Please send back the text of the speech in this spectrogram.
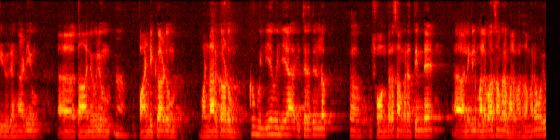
തിരൂരങ്ങാടിയും താനൂരും. പാണ്ടിക്കാടും മണ്ണാർക്കാടും ഒക്കെ വലിയ വലിയ ഇത്തരത്തിലുള്ള സ്വാതന്ത്ര്യ സമരത്തിന്റെ അല്ലെങ്കിൽ മലബാർ സമരം. മലബാർ സമരം ഒരു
